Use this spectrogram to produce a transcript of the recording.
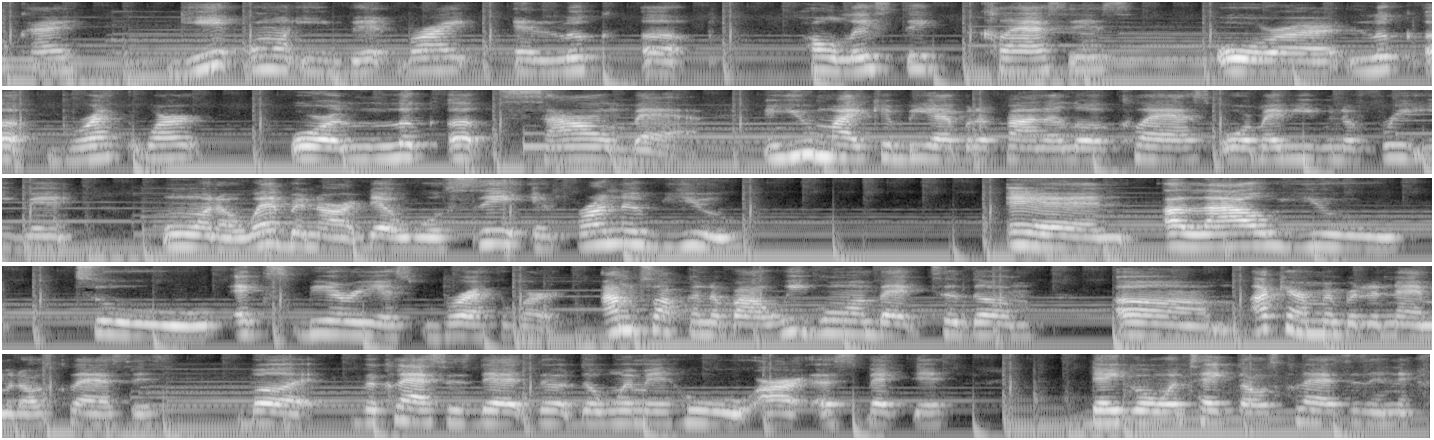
Okay? Get on Eventbrite and look up holistic classes or look up breath work or look up sound bath and you might can be able to find a little class or maybe even a free event on a webinar that will sit in front of you and allow you to experience breath work. I'm talking about we going back to them um I can't remember the name of those classes, but the classes that the, the women who are expected they go and take those classes and then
